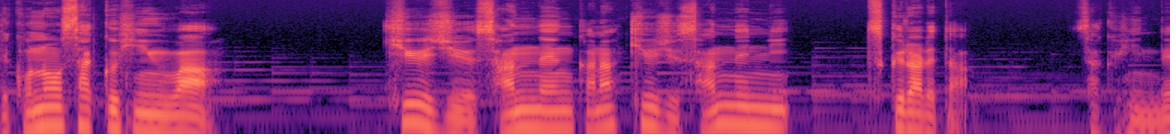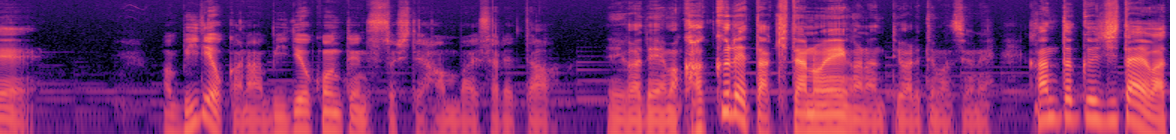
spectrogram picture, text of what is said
でこの作品は93年かな？93年に作られた作品で、まあビデオかな？ビデオコンテンツとして販売された映画で、まあ、隠れた北の映画なんて言われてますよね。監督自体は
